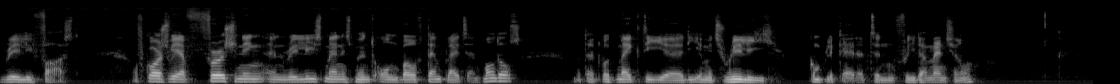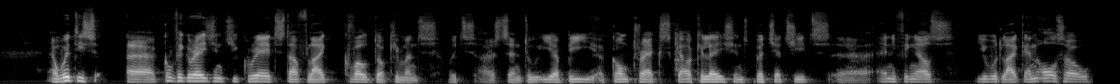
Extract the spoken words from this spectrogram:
really fast. Of course, we have versioning and release management on both templates and models, but that would make the, uh, the image really complicated and three-dimensional. And with these uh, configurations, you create stuff like quote documents, which are sent to ERP, uh, contracts, calculations, budget sheets, uh, anything else you would like. And also,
